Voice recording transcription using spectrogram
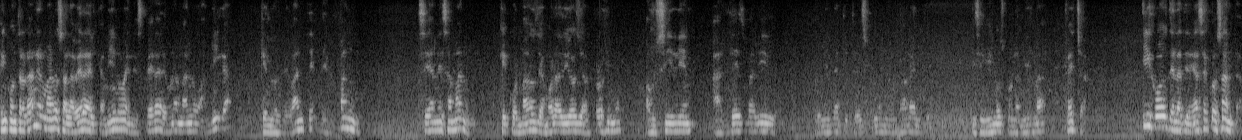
encontrarán hermanos a la vera del camino en espera de una mano amiga que los levante del pan. Sean esa mano que colmados de amor a Dios y al prójimo auxilien al desvalido. 2023, junio nuevamente. Y seguimos con la misma fecha. Hijos de la Trinidad Sacrosanta,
